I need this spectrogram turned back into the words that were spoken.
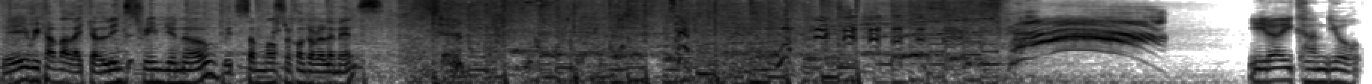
Okay, we have a, like a link stream, you know, with some Monster Hunter elements. 依頼完了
